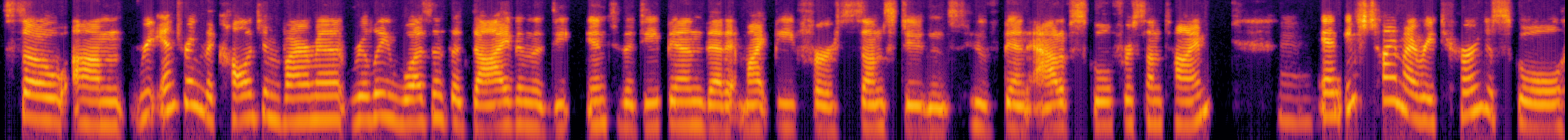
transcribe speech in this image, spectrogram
So, um, re-entering the college environment really wasn't the dive in the de- into the deep end that it might be for some students who've been out of school for some time. Mm. And each time I returned to school,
